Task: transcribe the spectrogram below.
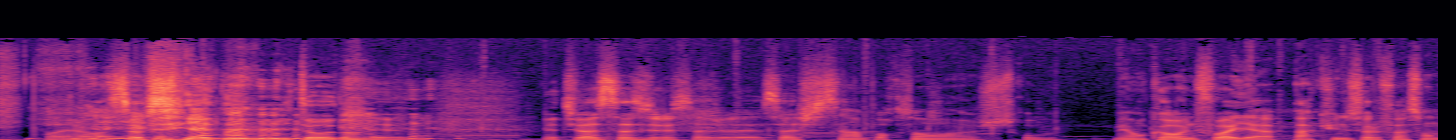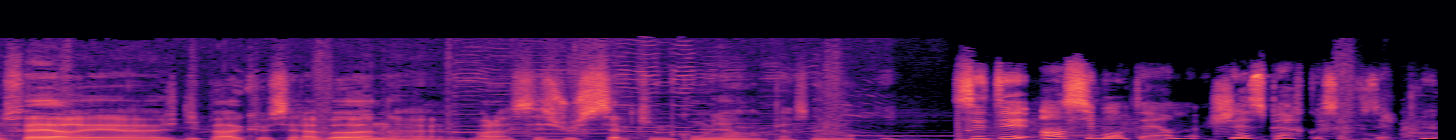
Alors, sauf s'il y a des mythos dans les. Mais tu vois, ça, c'est ça, je- ça, c'est important, je trouve. Mais encore une fois, il n'y a pas qu'une seule façon de faire et je dis pas que c'est la bonne. voilà, c'est juste celle qui me convient personnellement. C'était un si bon terme, j'espère que ça vous a plu.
